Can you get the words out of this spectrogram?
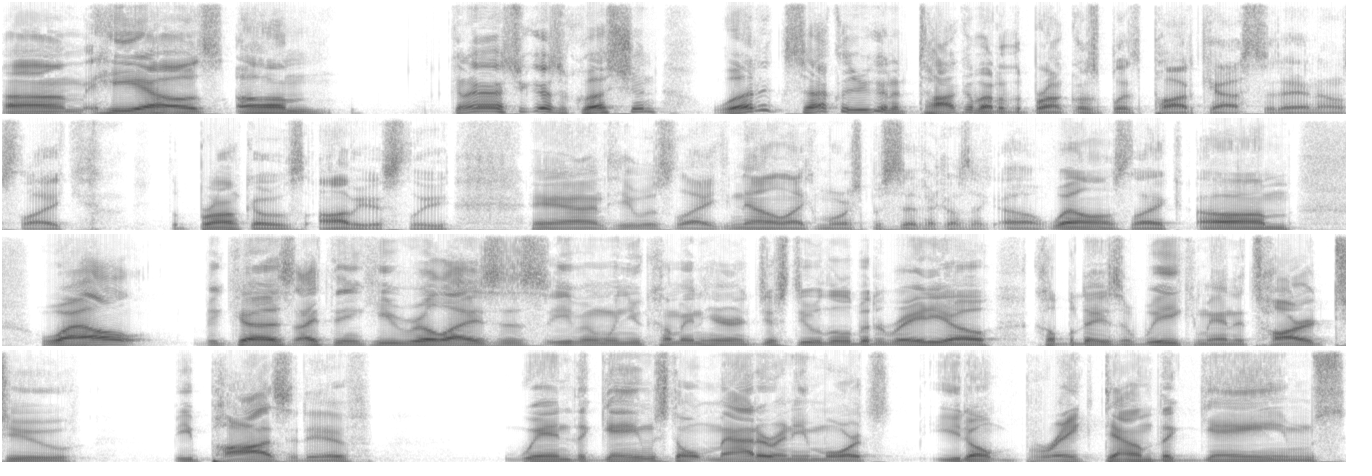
um, he yells, um, "Can I ask you guys a question? What exactly are you going to talk about on the Broncos Blitz podcast today?" And I was like. The Broncos, obviously, and he was like, "Now, like more specific." I was like, "Oh, well." I was like, "Um, well, because I think he realizes even when you come in here and just do a little bit of radio a couple days a week, man, it's hard to be positive when the games don't matter anymore. It's you don't break down the games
